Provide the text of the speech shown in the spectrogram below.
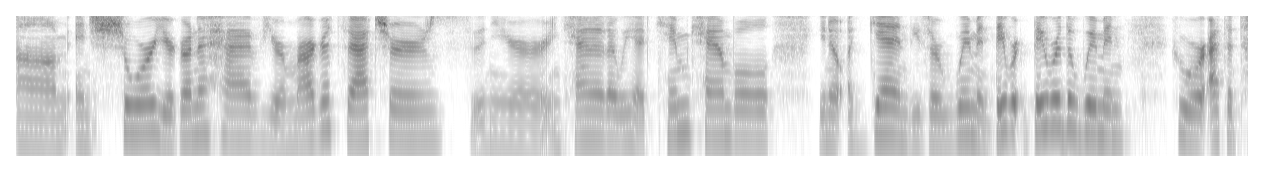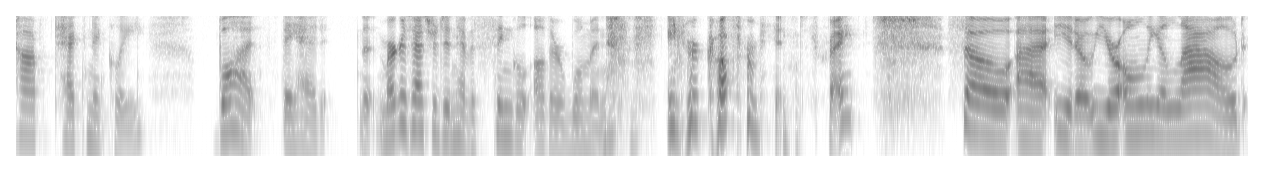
Um, and sure, you're going to have your Margaret Thatchers, and you're in Canada. We had Kim Campbell. You know, again, these are women. They were they were the women who were at the top technically, but they had Margaret Thatcher didn't have a single other woman in her government, right? So, uh, you know, you're only allowed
